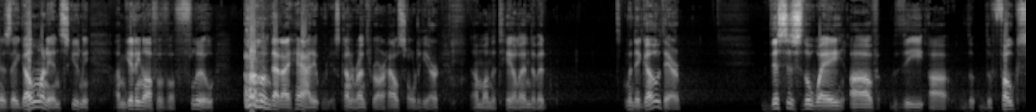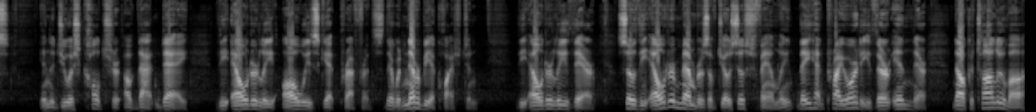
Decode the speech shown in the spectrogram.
as they go on in, excuse me, I'm getting off of a flu. that I had. It, it's kind of run through our household here. I'm on the tail end of it. When they go there, this is the way of the, uh, the, the folks in the Jewish culture of that day. The elderly always get preference. There would never be a question. The elderly there. So the elder members of Joseph's family, they had priority. They're in there. Now, Kataluma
